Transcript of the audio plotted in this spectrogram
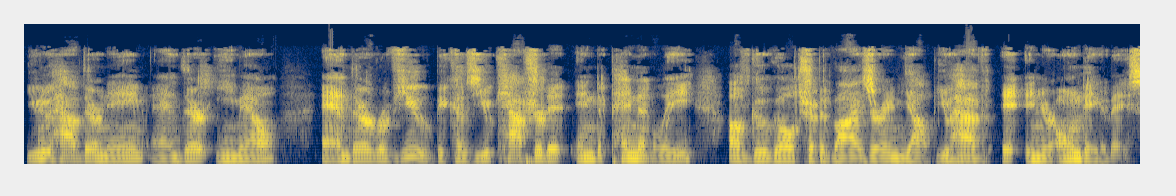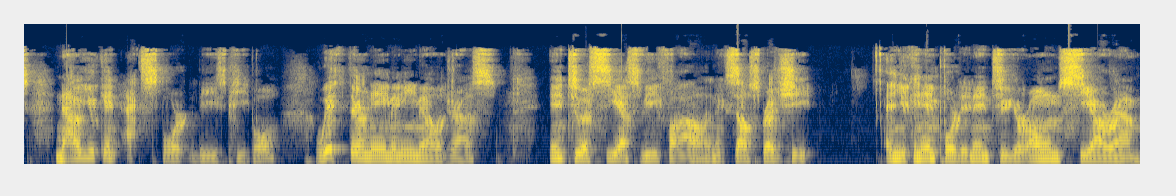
you have their name and their email and their review because you captured it independently of Google, TripAdvisor, and Yelp. You have it in your own database. Now you can export these people with their name and email address into a CSV file, an Excel spreadsheet, and you can import it into your own CRM.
